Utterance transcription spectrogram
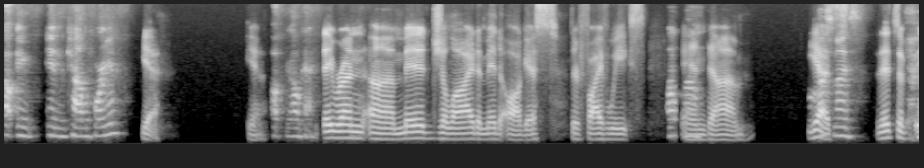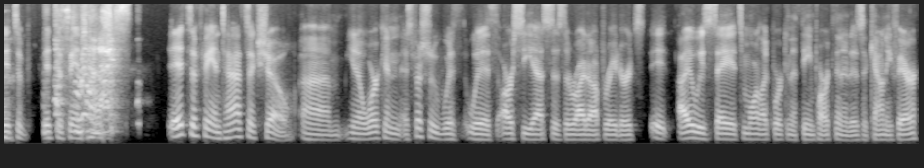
Oh, in, in California? Yeah. Yeah. Oh, okay. They run uh, mid July to mid August. They're five weeks, Oh, wow. and um, Oh, yeah, that's it's, nice. it's a it's a it's a fantastic it's a fantastic show. Um, you know, working especially with with RCS as the ride operator. It's it. I always say it's more like working a theme park than it is a county fair.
